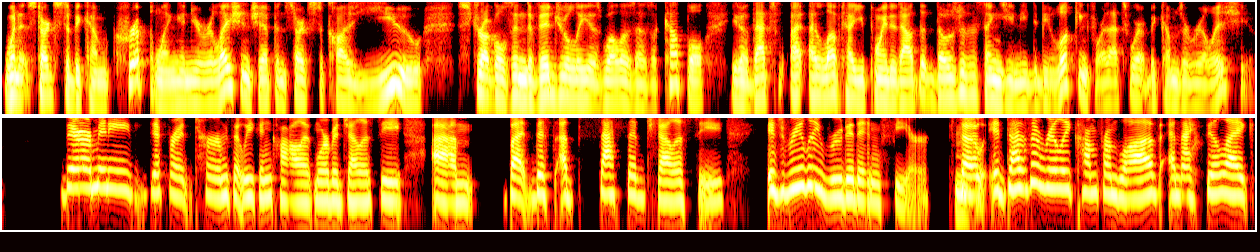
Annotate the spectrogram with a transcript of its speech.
When it starts to become crippling in your relationship and starts to cause you struggles individually as well as as a couple, you know, that's, I, I loved how you pointed out that those are the things you need to be looking for. That's where it becomes a real issue there are many different terms that we can call it morbid jealousy. Um, but this obsessive jealousy is really rooted in fear. So mm-hmm. it doesn't really come from love. And I feel like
